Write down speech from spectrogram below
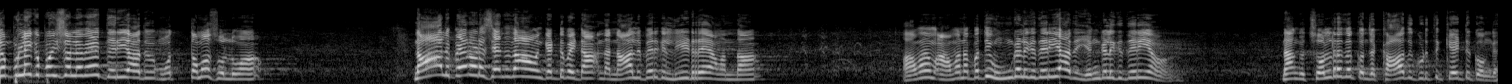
என் பிள்ளைக்கு போய் சொல்லவே தெரியாது மொத்தமாக சொல்லுவான். நாலு பேரோட சேர்ந்து தான் அவன் கெட்டு போயிட்டான். அந்த நாலு பேருக்கு லீடரே அவன் தான் அவன் அவனை பற்றி உங்களுக்கு தெரியாது எங்களுக்கு தெரியும். நாங்கள் சொல்கிறத கொஞ்சம் காது கொடுத்து கேட்டுக்கோங்க.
